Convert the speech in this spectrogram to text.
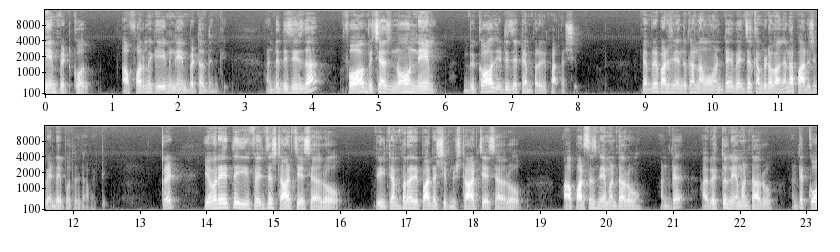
నేమ్ పెట్టుకోరు. ఆ ఫర్మ్కి ఏమి నేమ్ పెట్టరు దీనికి. అంటే this is the firm which has no name because it is a temporary partnership temporary partnership ఎందుకు అన్నాము అంటే వెంచర్ కంప్లీట్ అవ్వగానే ఆ పార్ట్నర్షిప్ ఎండ్ అయిపోతుంది కాబట్టి. రైట్ ఎవరైతే ఈ వెంచర్ స్టార్ట్ చేశారో ఈ టెంపరీ పార్ట్నర్షిప్ని స్టార్ట్ చేశారో ఆ పర్సన్స్ని ఏమంటారు? అంటే ఆ వ్యక్తులను ఏమంటారు? అంటే కో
